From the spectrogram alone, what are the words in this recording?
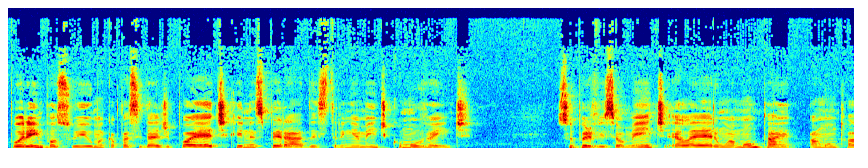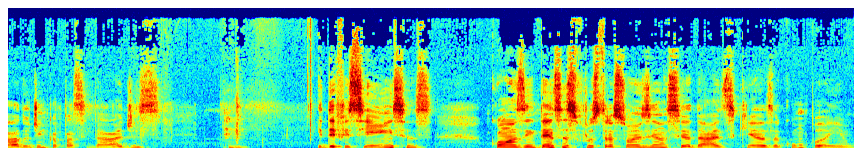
Porém, possuía uma capacidade poética inesperada, estranhamente comovente. Superficialmente, ela era um amontoado de incapacidades e deficiências, com as intensas frustrações e ansiedades que as acompanham.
